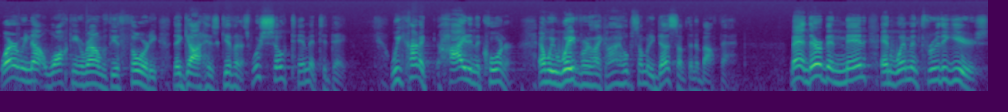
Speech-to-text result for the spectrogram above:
Why are we not walking around with the authority that God has given us? We're so timid today. We kind of hide in the corner and we wait for, like, I hope somebody does something about that. Man, there have been men and women through the years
